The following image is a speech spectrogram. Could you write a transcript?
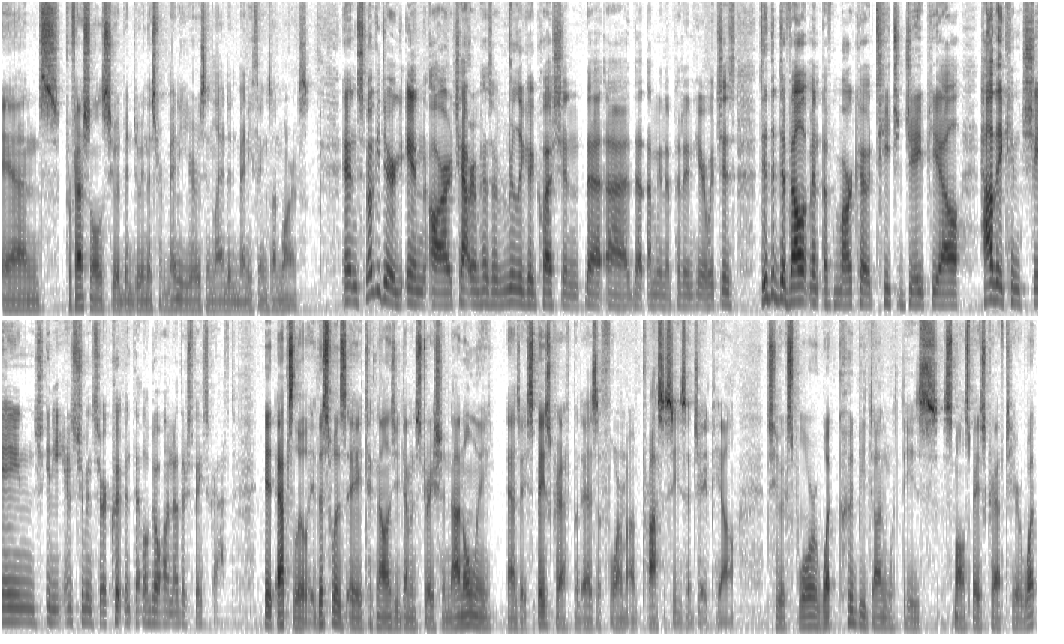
and professionals who had been doing this for many years and landed many things on Mars. And Smokey Dirg in our chat room has a really good question that, uh, that I'm going to put in here, which is, did the development of Marco teach JPL how they can change any instruments or equipment that will go on other spacecraft? It, absolutely. This was a technology demonstration, not only as a spacecraft, but as a form of processes at JPL to explore what could be done with these small spacecraft here, what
